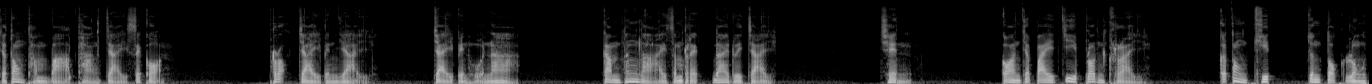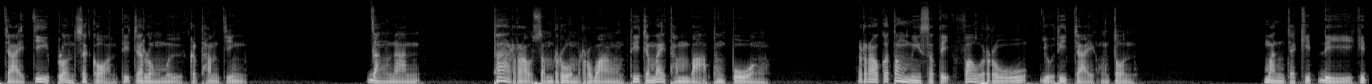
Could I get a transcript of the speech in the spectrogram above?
จะต้องทำบาปทางใจซะก่อน เพราะใจเป็นใหญ่ ใจเป็นหัวหน้า กรรมทั้งหลายสำเร็จได้ด้วยใจ เช่น ก่อนจะไปจี้ปล้นใคร ก็ต้องคิดจนตกลงใจจี้ปล้นซะก่อนที่จะลงมือกระทำจริง ดังนั้นถ้าเราสำรวมระวังที่จะไม่ทำบาปทั้งปวง เราก็ต้องมีสติเฝ้ารู้อยู่ที่ใจของตน มันจะคิดดีคิด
